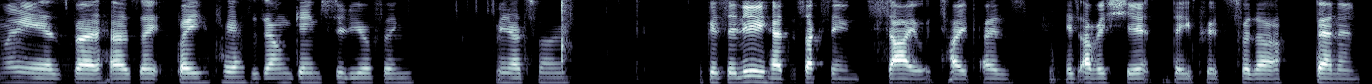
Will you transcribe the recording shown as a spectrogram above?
Maybe but has a, but he has his own game studio thing. I mean, that's fine because they literally had the exact same style type as his other shit they puts for the banner and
